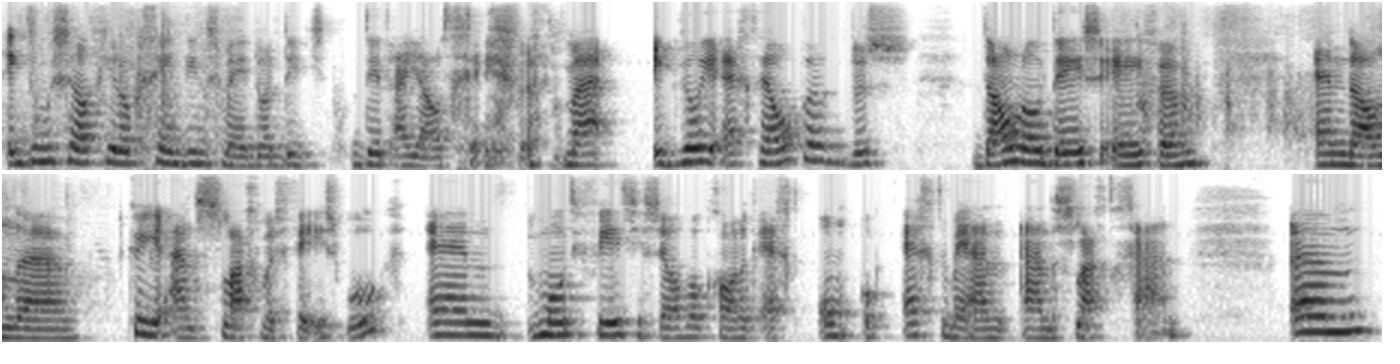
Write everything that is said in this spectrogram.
ik doe mezelf hier ook geen dienst mee door dit, dit aan jou te geven. Maar ik wil je echt helpen. Dus download deze even. En dan uh, kun je aan de slag met Facebook. En motiveert jezelf ook gewoon ook echt om ook echt ermee aan, aan de slag te gaan. Um,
